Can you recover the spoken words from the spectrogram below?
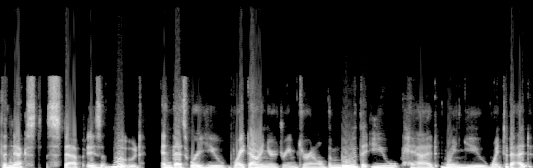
the next step is mood. And that's where you write down in your dream journal the mood that you had when you went to bed,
